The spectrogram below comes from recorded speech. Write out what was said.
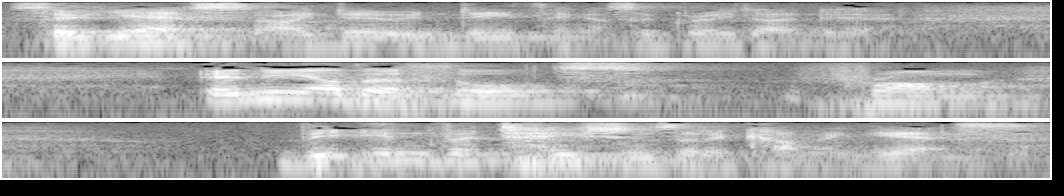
So yes, I do indeed think that's a great idea. Any other thoughts from the invitations that are coming? Yes.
